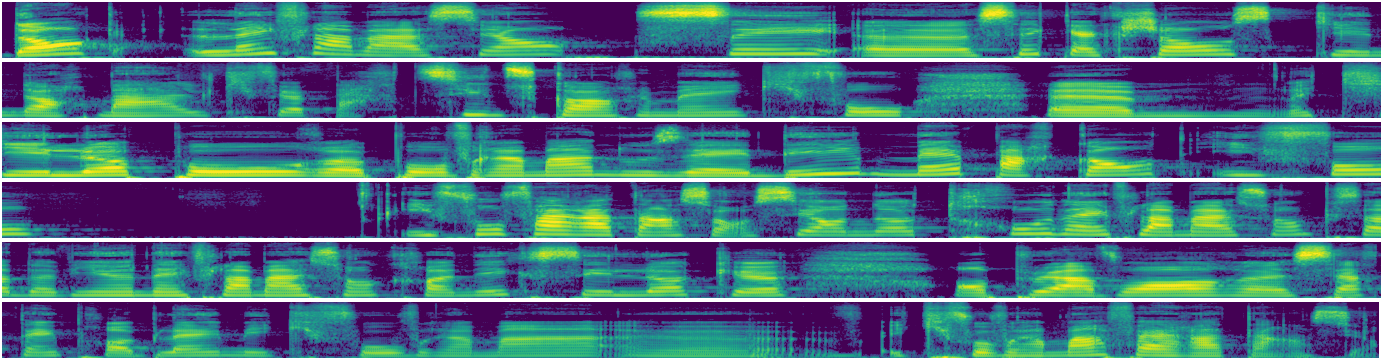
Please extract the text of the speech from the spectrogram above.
Donc, l'inflammation, c'est euh, quelque chose qui est normal, qui fait partie du corps humain, qu'il faut, qui est là pour, pour vraiment nous aider. Mais par contre, il faut il faut faire attention. Si on a trop d'inflammation puis ça devient une inflammation chronique, c'est là qu'on peut avoir euh, certains problèmes et qu'il faut, vraiment, euh, qu'il faut vraiment faire attention.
